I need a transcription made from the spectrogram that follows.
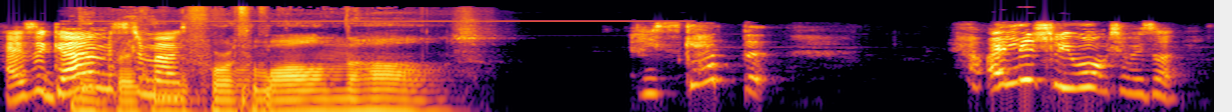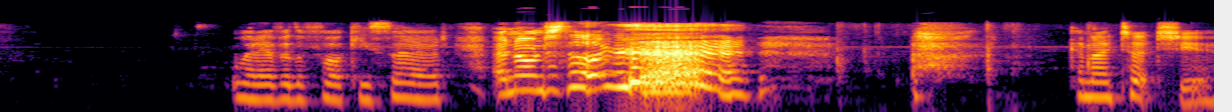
How's it going, Mr. Mo? the fourth wall in the halls. He scared the. I literally walked up. He's like, whatever the fuck he said, and I'm just like, can I touch you?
